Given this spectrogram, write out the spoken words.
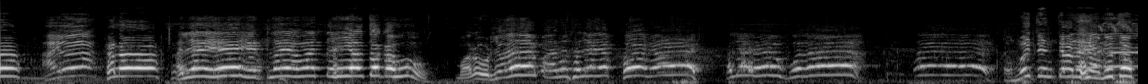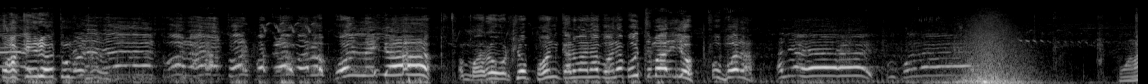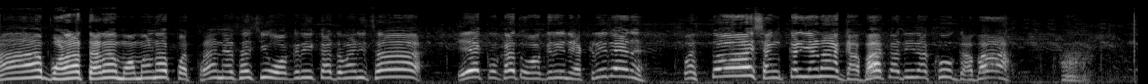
આયો. હેલો. અલ્યા એ એટલે અવાજ નહીં આવતો કહું મારો ઓરજો એ મારો સલ્યા એ ફોન એ. અલ્યા એ ઊભો અમે ચિંતા નહીં અમે તો પોકી રહ્યો તું મને ચોર આયો, ચોર પકડો, મારો ફોન લઈ ગયો મારો ઓછો ફોન કરવાના બહાને બુચ મારી ગયો. ઊભો રા અલ્યા, હે ઊભો ભણા ભણા, તારા મોમાના પથરા નેસાસી ઓગરી કાઢવાની છે? એક વખત ઓગરી નેકરી જાય ને બસ તો શંકરિયાના ગાભા કાઢી નાખું, ગાભા.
